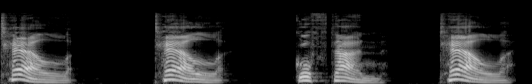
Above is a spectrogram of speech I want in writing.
tell tell گفتن tell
